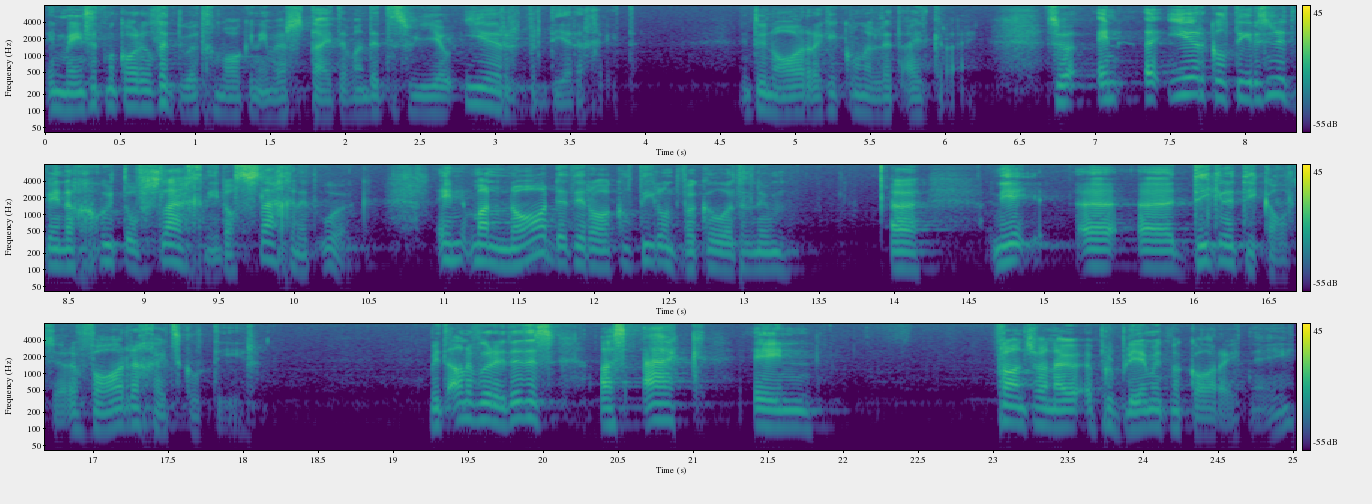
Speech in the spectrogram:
En mense het mekaar altyd doodgemaak in universiteite want dit is hoe jy jou eer verdedig het. En toe na rukkie kon hulle dit uitkry. So en 'n eerkultuur is nie noodwendig goed of sleg nie, daar's sleg in dit ook. En maar na dit het daar 'n kultuur ontwikkel wat hulle noem 'n uh, nee 'n uh, 'n uh, dignity culture, 'n waardigheidskultuur. Met ander woorde, dit is as ek en Franswa nou 'n probleem met mekaar het, nê?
